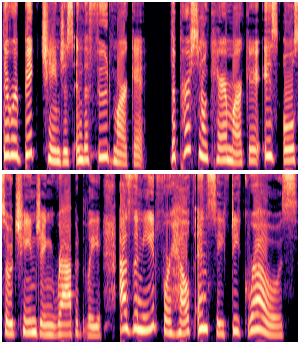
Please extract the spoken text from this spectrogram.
there were big changes in the food market. The personal care market is also changing rapidly as the need for health and safety grows.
